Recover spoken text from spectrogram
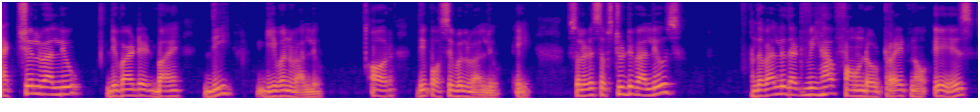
actual value divided by the given value or the possible value A. So let us substitute the values and the value that we have found out right now is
